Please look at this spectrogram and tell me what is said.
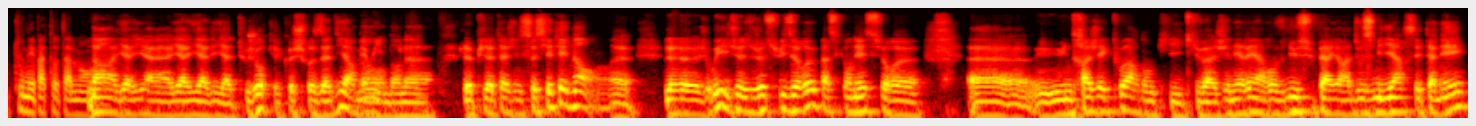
tout n'est pas totalement Non, il y, a, toujours quelque chose à dire dans, le pilotage d'une société. Non, euh, oui, je, suis heureux parce qu'on est sur euh, une trajectoire donc, qui, va générer un revenu supérieur à 12 milliards cette année.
